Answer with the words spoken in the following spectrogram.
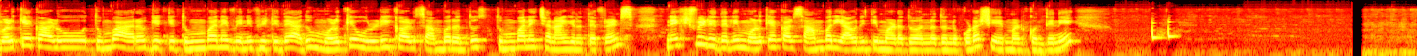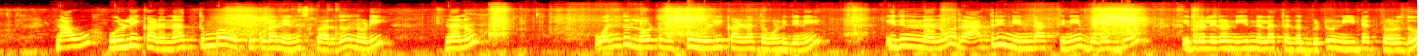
ಮೊಳಕೆ ಕಾಳು ತುಂಬ ಆರೋಗ್ಯಕ್ಕೆ ತುಂಬಾ ಬೆನಿಫಿಟ್ ಇದೆ. ಅದು ಮೊಳಕೆ ಹುರುಳಿ ಕಾಳು ಸಾಂಬಾರಂತೂ ತುಂಬಾ ಚೆನ್ನಾಗಿರುತ್ತೆ ಫ್ರೆಂಡ್ಸ್ ನೆಕ್ಸ್ಟ್ ವೀಡಿಯೋದಲ್ಲಿ ಮೊಳಕೆ ಕಾಳು ಸಾಂಬಾರು ಯಾವ ರೀತಿ ಮಾಡೋದು ಅನ್ನೋದನ್ನು ಕೂಡ ಶೇರ್ ಮಾಡ್ಕೊತೀನಿ. ನಾವು ಹುರುಳಿ ಕಾಳನ್ನು ತುಂಬ ಹೊತ್ತು ಕೂಡ ನೆನೆಸ್ಬಾರ್ದು. ನೋಡಿ, ನಾನು ಒಂದು ಲೋಟದಷ್ಟು ಹುರುಳಿ ಕಾಳನ್ನ ತೊಗೊಂಡಿದ್ದೀನಿ. ಇದನ್ನು ನಾನು ರಾತ್ರಿ ನೆನಗಾಕ್ತೀನಿ. ಬೆಳಗ್ಗೆ ಇದರಲ್ಲಿರೋ ನೀರನ್ನೆಲ್ಲ ತೆಗೆದ್ಬಿಟ್ಟು ನೀಟಾಗಿ ತೊಳೆದು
